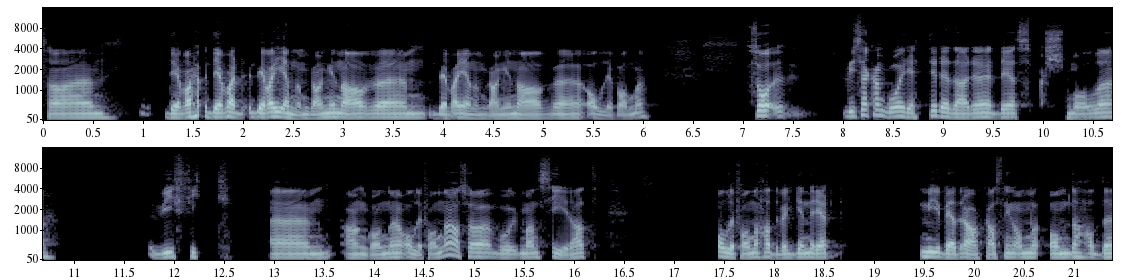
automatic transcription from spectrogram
Så uh, det, var, det, var, det, var, gjennomgangen av, var gjennomgangen av oljefondet. Så hvis jeg kan gå rett til det, der, det spørsmålet vi fikk angående oljefondet, altså hvor man sier at oljefondet hadde vel generert mye bedre avkastning om, om, det hadde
